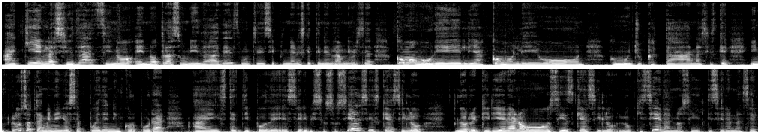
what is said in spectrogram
aquí en la ciudad, sino en otras unidades multidisciplinarias que tiene la universidad, como Morelia, como León, como Yucatán, así es que incluso también ellos se pueden incorporar a este tipo de servicio social, si es que así lo lo requirieran o si es que así lo, lo quisieran, ¿no? Si quisieran hacer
